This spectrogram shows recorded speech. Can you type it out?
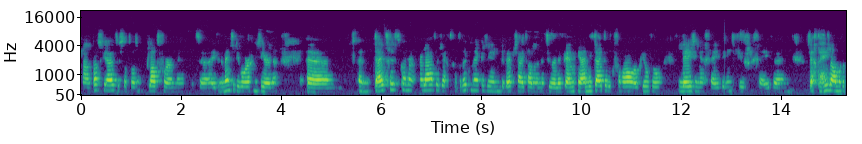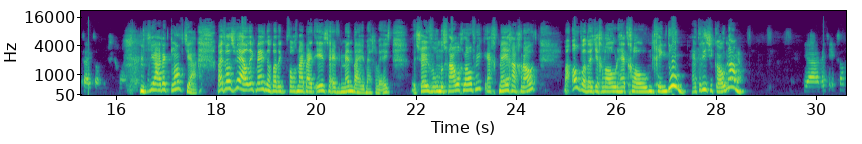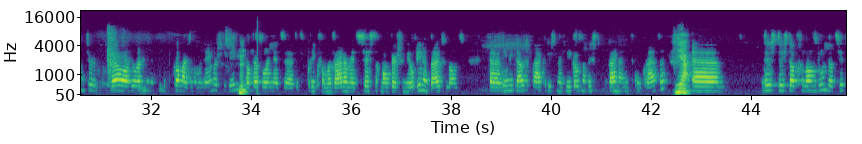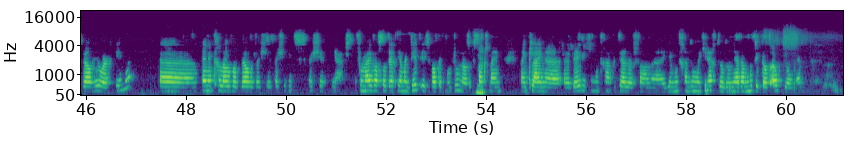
Vrouw Passie uit. Dus dat was een platform met uh, evenementen die we organiseerden. Ehm, een tijdschrift kwam er later, dus echt gedrukt magazine. De website hadden we natuurlijk. En ja, in die tijd heb ik vooral ook heel veel lezingen gegeven, interviews gegeven. En het is echt een hele andere tijd dan nu, zeg maar. ja, dat klopt, ja. Maar het was wel, ik weet nog dat ik volgens mij bij het eerste evenement bij je ben geweest. 700 vrouwen, geloof ik. Echt mega groot. Maar ook wel dat je gewoon het gewoon ging doen. Het risico nam. Ja, ja weet je, ik zat natuurlijk wel heel erg in het... Ik kwam uit een ondernemersgezin. Hm. Ik had daarvoor net uh, de fabriek van mijn vader met 60 man personeel in het buitenland. Uh, die liet spraken, dus met wie ik ook nog eens bijna niet kon praten. Ja. Uh, dus, dus dat gewoon doen, dat zit wel heel erg in me. Uh, en ik geloof ook wel dat als je, als je iets, als je, ja, voor mij was dat echt, ja, maar dit is wat ik moet doen. Als ik straks mijn, mijn kleine uh, babytje moet gaan vertellen van, uh, je moet gaan doen wat je echt wil doen, ja, dan moet ik dat ook doen. En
